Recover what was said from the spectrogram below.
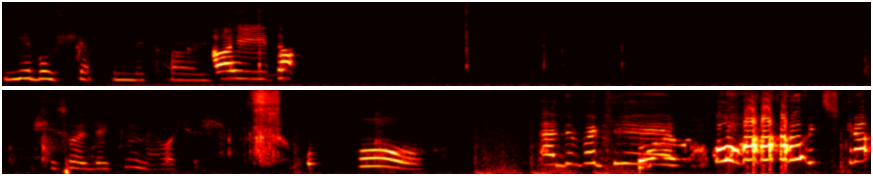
Ne boş yaptın be kardeş. Ay tam. Şey söyleyecektim de boşver. Oo. Hadi bakayım. Oha uçuyor.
